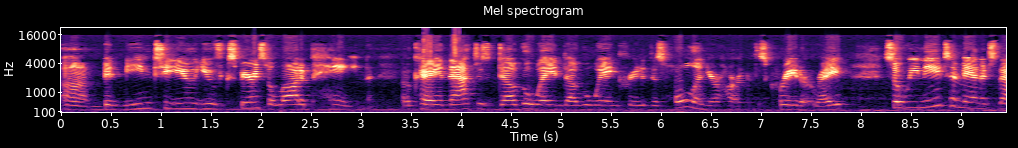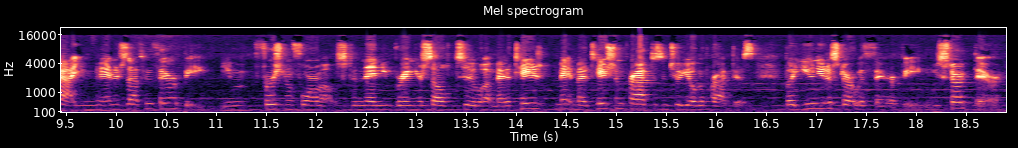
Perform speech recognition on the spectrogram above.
um, been mean to you. You've experienced a lot of pain okay? And that just dug away and dug away and created this hole in your heart this crater right? So we need to manage that. You manage that through therapy you first and foremost and then you bring yourself to a meditation meditation practice and to a yoga practice. But you need to start with therapy. You start there.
